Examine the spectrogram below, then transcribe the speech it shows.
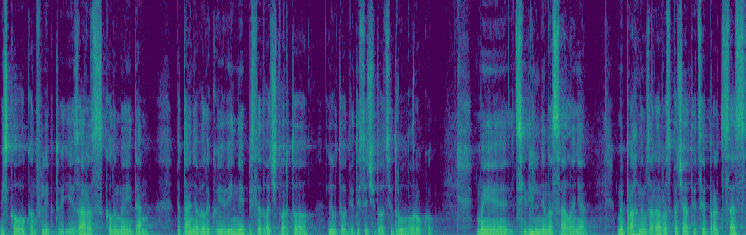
військового конфлікту. І зараз, коли ми йдемо питання Великої війни після 24 лютого 2022 року, ми цивільні населення, ми прагнемо зараз розпочати цей процес.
